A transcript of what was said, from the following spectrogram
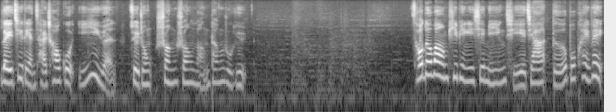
累计敛财超过一亿元，最终双双锒铛入狱。曹德旺批评一些民营企业家德不配位，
